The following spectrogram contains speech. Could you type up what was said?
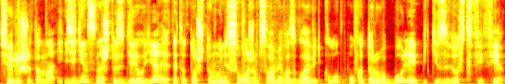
все решит она. Единственное, что сделал я, это то, что мы не сможем с вами возглавить клуб, у которого более 5 звезд в фифе.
